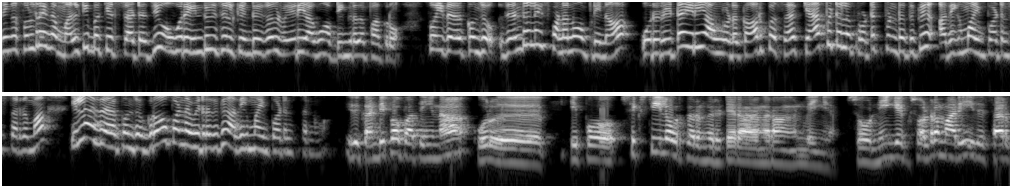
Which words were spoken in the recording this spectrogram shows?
நீங்கள் சொல்கிற இந்த மல்டி பக்கெட் ஸ்ட்ராட்டஜி ஒவ்வொரு இண்டிவிஜுவலுக்கு இண்டிவிஜுவல் வேரி ஆகும் அப்படிங்கிறத பார்க்குறோம் ஸோ இதை கொஞ்சம் ஜென்ரலைஸ் பண்ணணும் அப்படின்னா ஒரு ரிட்டையரி அவங்களோட கார்பஸை கேபிட்டலை ப்ரொடெக்ட் பண்ணுறதுக்கு அதிகமாக இம்பார்ட்டன்ஸ் தரணுமா? இல்லை அதை கொஞ்சம் க்ரோ பண்ண விடுறதுக்கு அதிகமாக இம்பார்ட்டன்ஸ் தரணுமா? இது கண்டிப்பாக பார்த்தீங்கன்னா ஒரு இப்போ சிக்ஸ்டியில் ஒருத்தருங்க ரிட்டையர் ஆகிறாங்கன்னு வைங்க. ஸோ நீங்கள் சொல்கிற மாதிரி இது சார்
